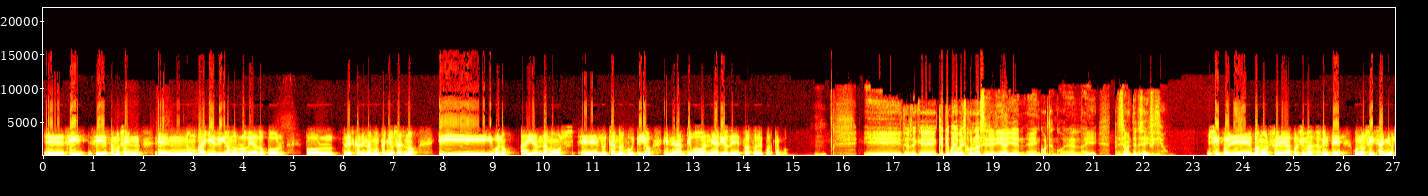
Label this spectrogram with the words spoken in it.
Eh, sí, sí, estamos en, en un valle, digamos, rodeado por, por tres cadenas montañosas, ¿no? Y, bueno, ahí andamos eh, luchando un poquitillo en el antiguo balneario de Zuazo de Cuartango. ¿Y desde que, qué tiempo lleváis con la sidrería ahí en, en Cuartango, ahí precisamente en ese edificio? Sí, pues eh, vamos eh, aproximadamente unos seis años.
